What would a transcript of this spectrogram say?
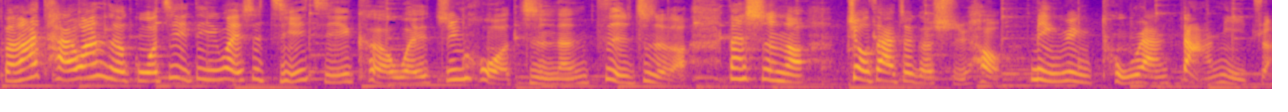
本来台湾的国际地位是岌岌可危，军火只能自制了。但是呢，就在这个时候，命运突然大逆转。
